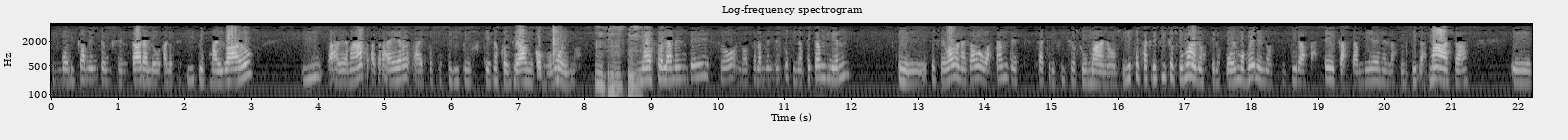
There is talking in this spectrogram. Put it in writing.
simbólicamente ausentar a, a los espíritus malvados y además atraer a esos espíritus que ellos consideraban como buenos. No solamente eso, no solamente eso, sino que también eh, se llevaban a cabo bastantes sacrificios humanos. Y esos sacrificios humanos, que los podemos ver en las culturas aztecas también, en las culturas mayas, eh,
